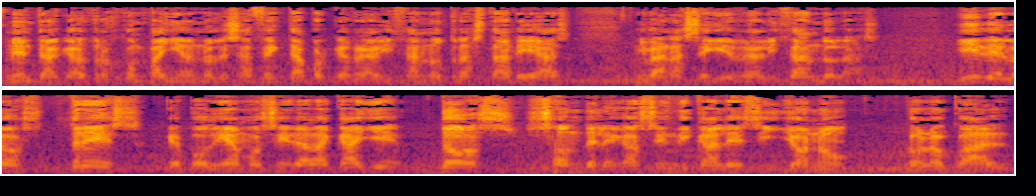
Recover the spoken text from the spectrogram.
mientras que a otros compañeros no les afecta porque realizan otras tareas y van a seguir realizándolas. Y de los tres que podíamos ir a la calle, dos son delegados sindicales y yo no, con lo cual,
